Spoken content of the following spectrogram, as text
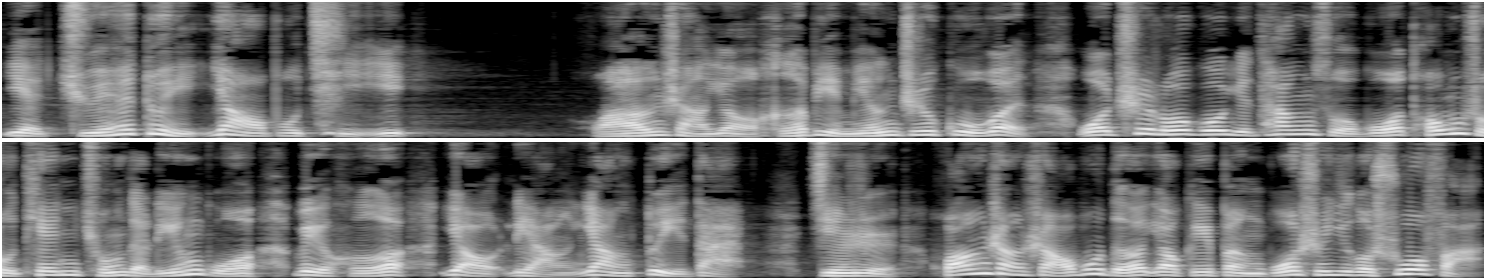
也绝对要不起。皇上又何必明知故问？我赤罗国与苍索国同属天穹的邻国，为何要两样对待？今日皇上少不得要给本国师一个说法。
